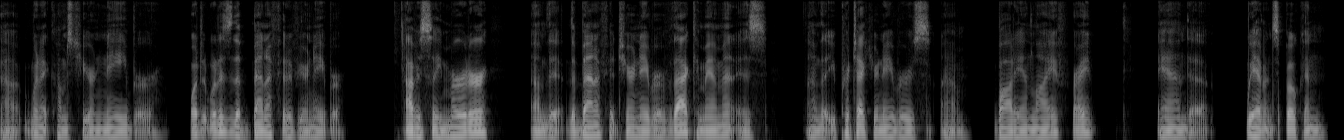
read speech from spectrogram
uh, when it comes to your neighbor. What, what is the benefit of your neighbor? Obviously, murder. Um, the, the benefit to your neighbor of that commandment is um, that you protect your neighbor's um, body and life, right? And uh, we haven't spoken.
